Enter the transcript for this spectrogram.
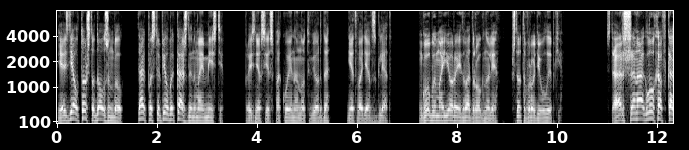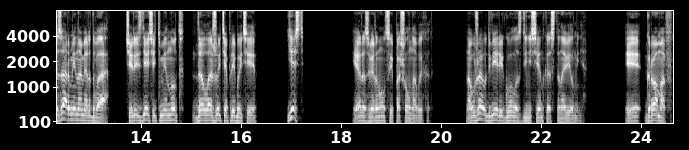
Я сделал то, что должен был. Так поступил бы каждый на моем месте произнес я спокойно, но твердо, не отводя взгляд. Губы майора едва дрогнули, что-то вроде улыбки. «Старшина Глухов в казарме номер два. Через десять минут доложить о прибытии». «Есть!» Я развернулся и пошел на выход. Но уже у двери голос Денисенко остановил меня. «И Громов!»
